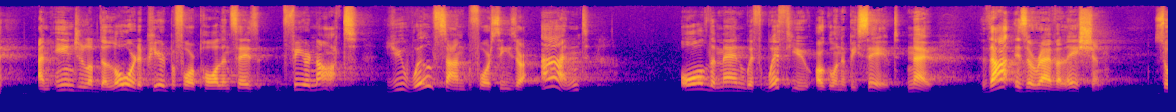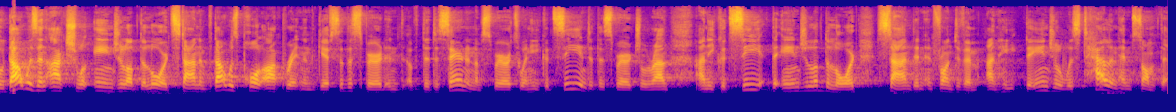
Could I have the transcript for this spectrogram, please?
an angel of the Lord appeared before Paul and says, Fear not, you will stand before Caesar, and all the men with, with you are going to be saved. Now, that is a revelation. So that was an actual angel of the Lord standing. That was Paul operating in the gifts of the Spirit and of the discerning of spirits when he could see into the spiritual realm and he could see the angel of the Lord standing in front of him and he, the angel was telling him something.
